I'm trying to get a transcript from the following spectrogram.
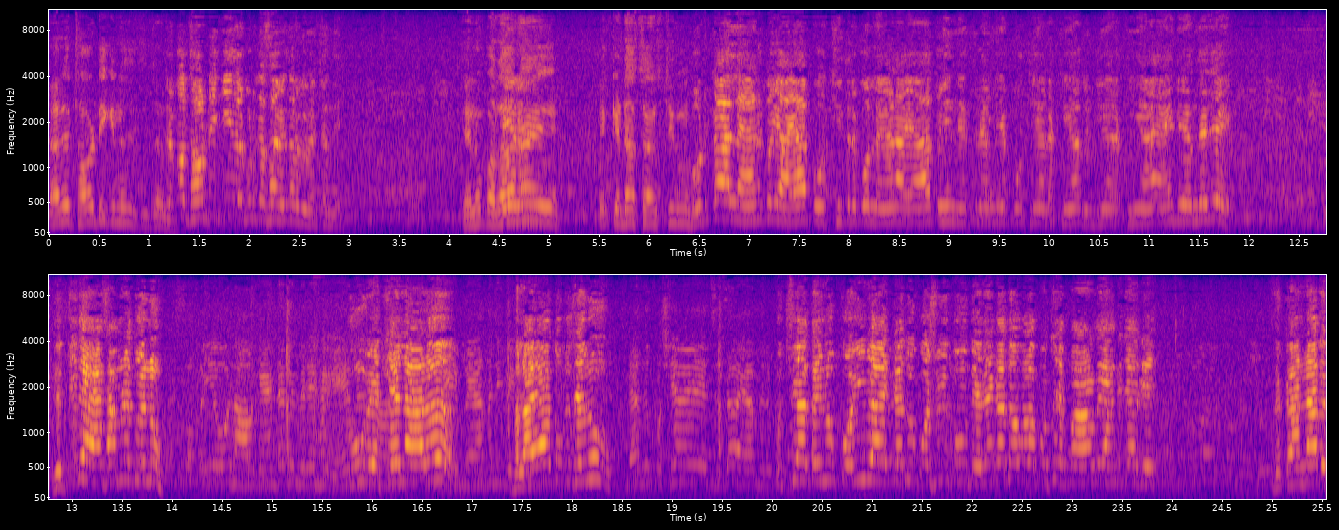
ਨਾਲੇ ਅਥਾਰਟੀ ਕਿੰਨੇ ਦਿੱਤੀ ਤੇ ਤੁਹਾਨੂੰ ਕੋ ਥੋੜੀ ਕੀ ਦਰ ਗੁਟਕਾ ਸਾਹਿਬ ਇਹਨਾਂ ਨੂੰ ਵੇਚਣ ਦੀ? ਤੈਨੂੰ ਪਤਾ ਨਾ ਇਹ ਇਹ ਕਿੱਡਾ ਸੈਂਸਿਟਿਵ ਗੁਟਕਾ ਲੈਣ ਕੋਈ ਆਇਆ ਪੋਥੀ ਤੇਰੇ ਕੋਲ ਲੈਣ ਆਇਆ ਤੁਸੀਂ ਨਿਤਰੇਮ ਦੀਆਂ ਪੋਥੀਆਂ ਰੱਖੀਆਂ ਦੂਜੀਆਂ ਰੱਖੀਆਂ ਐਂ ਦੇ ਦਿੰਦੇ ਜੇ। ਦਿੱਤੀ ਤਾਂ ਹੈ ਸਾਹਮਣੇ ਤੂੰ ਇਹਨੂੰ ਜੀ ਉਹ ਨਾਲ ਕਹਿੰਦਾ ਕਿ ਮੇਰੇ ਹੈਗੇ ਤੂੰ ਵੇਖੇ ਨਾਲ। ਨਹੀਂ, ਮੈਂ ਤਾਂ ਨਹੀਂ ਵੇਖਿਆ। ਬੁਲਾਇਆ ਤੂੰ ਕਿਸੇ ਨੂੰ? ਮੈਂ ਤੈਨੂੰ ਪੁੱਛਿਆ ਇਹ ਸਿੱਧਾ ਆਇਆ ਮੇਰੇ ਕੋਲ। ਪੁੱਛਿਆ ਤੈਨੂੰ ਕੋਈ ਵੀ ਆਏ ਕਹਿੰਦੂ ਕੁਛ ਵੀ ਤੂੰ ਦੇ ਦੇਗਾ ਤਾਂ ਅਗਲਾ ਪੁੱਛੇ ਪਾਲ ਦੇ ਅੰਗ ਜਾ ਕੇ। ਦੁਕਾਨਾਂ ਤੇ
